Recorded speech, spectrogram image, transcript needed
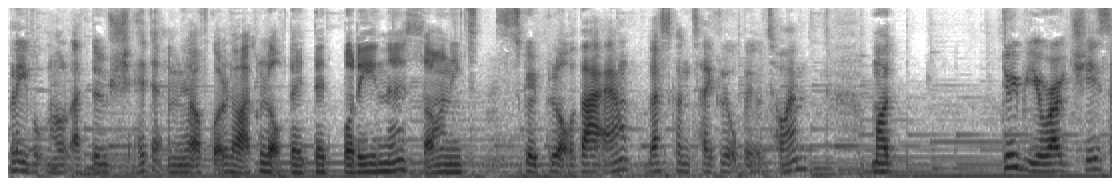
believe it or not, I do shed, and I've got like a lot of their dead body in there, so I need to scoop a lot of that out. That's going to take a little bit of time. My Dubia roaches,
